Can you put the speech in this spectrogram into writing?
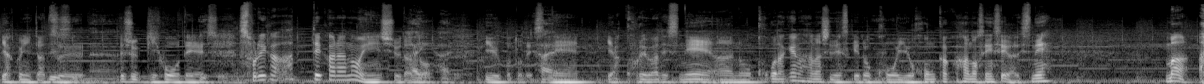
役に立つ、ね、技法で、ね、それがあってからの演習だということですね。はいはい、いやこれはですねあのここだけの話ですけどこういう本格派の先生がですねまあ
